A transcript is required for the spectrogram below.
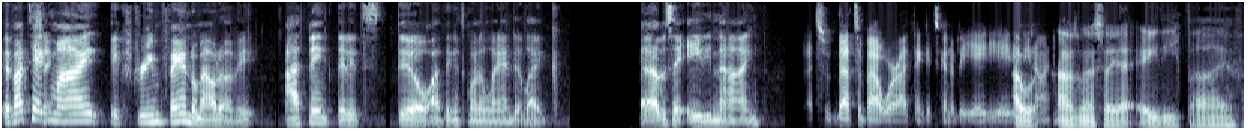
if I take Same. my extreme fandom out of it, I think that it's still. I think it's going to land at like I would say 89. That's that's about where I think it's going to be 88, I, w- 89. I was going to say at 85.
